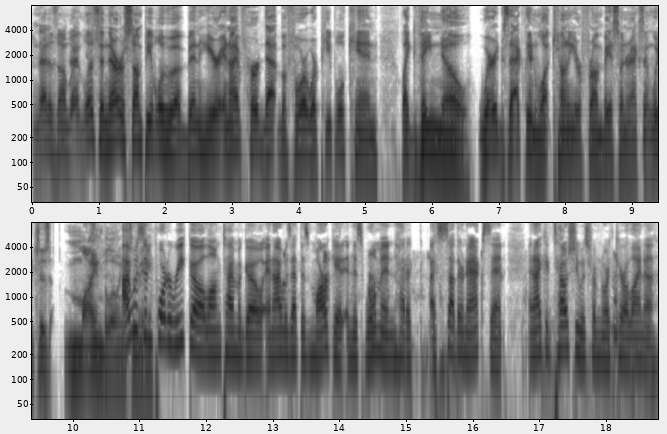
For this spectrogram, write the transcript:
That is unbelievable. Listen, there are some people who have been here, and I've heard that before, where people can, like, they know where exactly in what county you're from based on your accent, which is mind blowing. I was in Puerto Rico a long time ago, and I was at this market, and this woman had a, a southern accent, and I could tell she was from North Carolina,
